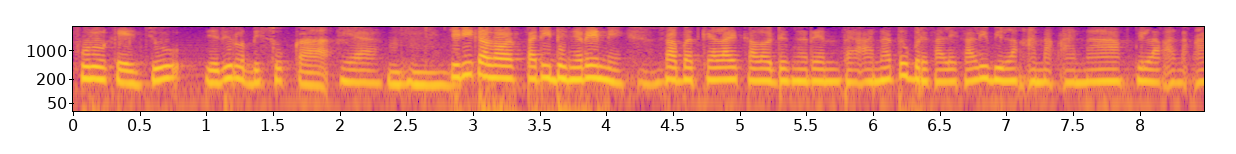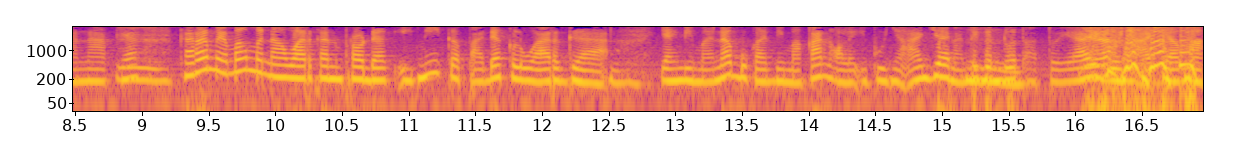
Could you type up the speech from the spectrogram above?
full keju, jadi lebih suka. Ya. Mm-hmm. Jadi kalau tadi dengerin nih, mm-hmm. sahabat Kelai kalau dengerin Teh Ana tuh berkali-kali bilang anak-anak, bilang anak-anak ya. Mm. Karena memang menawarkan produk ini kepada keluarga mm. yang di mana bukan dimakan oleh ibunya aja nanti mm. gendut atau ya yeah. ibunya aja mah.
